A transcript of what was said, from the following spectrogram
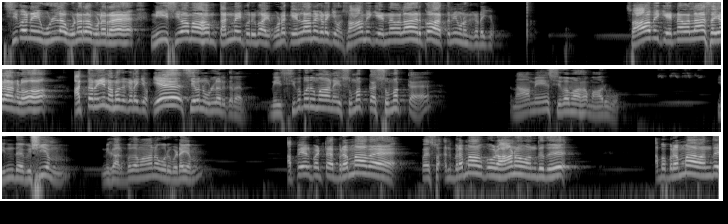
சிவனை உள்ள உணர உணர நீ சிவமாகம் தன்மை பெறுவாய். உனக்கு எல்லாமே கிடைக்கும். சுவாமிக்கு என்னவெல்லாம் இருக்கோ அத்தனையும் உனக்கு கிடைக்கும். சுவாமிக்கு என்னவெல்லாம் செய்கிறாங்களோ அத்தனையும் நமக்கு கிடைக்கும். ஏன் சிவன் உள்ள இருக்கிறார். நீ சிவபெருமானை சுமக்க சுமக்க நாமே சிவமாக மாறுவோம். இந்த விஷயம் மிக அற்புதமான ஒரு விடயம். அப்பேற்பட்ட பிரம்மாவை இப்போ அந்த பிரம்மாவுக்கு ஒரு ஆணவம் வந்தது. அப்போ பிரம்மா வந்து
